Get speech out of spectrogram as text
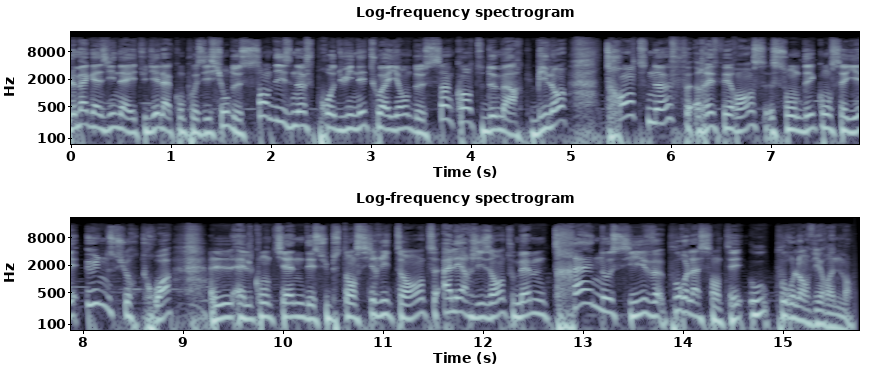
Le magazine a étudié la composition de 119 produits nettoyants de 52 marques. Bilan, 39 références sont déconseillées, une sur trois. Elles contiennent des substances irritantes, allergisantes ou même très nocives pour la santé ou pour l'environnement.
